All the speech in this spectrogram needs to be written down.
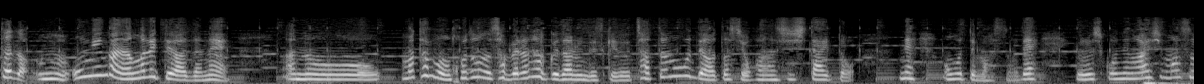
ただ、うん、音源が流れてる間ね、あのーまあ、多分ほとんど喋らなくなるんですけど、チャットの方で私お話ししたいとね、思ってますので、よろしくお願いします。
